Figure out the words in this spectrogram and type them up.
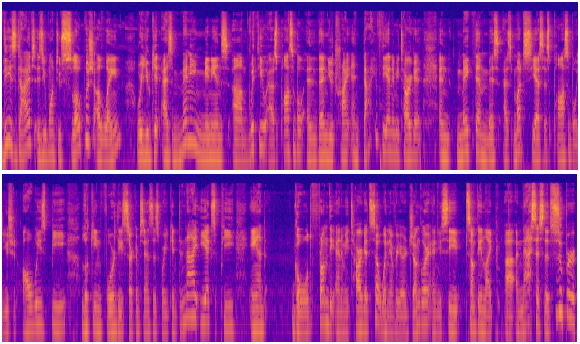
these dives is you want to slow push a lane where you get as many minions um, with you as possible and then you try and dive the enemy target and make them miss as much CS as possible. You should always be looking for these circumstances where you can deny EXP and gold from the enemy target. So whenever you're a jungler and you see something like uh, a Nasus that's super,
